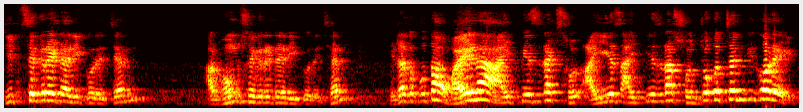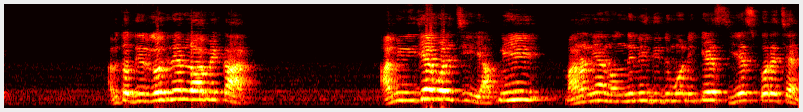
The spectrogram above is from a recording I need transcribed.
চিফ সেক্রেটারি করেছেন আর হোম সেক্রেটারি করেছেন, এটা তো কোথাও হয় না আইপিএসরা আইএস আইপিএসরা সহ্য করছেন কি করে? আমি তো দীর্ঘদিনের ল মেকার আমি নিজে বলছি, আপনি মাননীয় নন্দিনী দিদিমণিকে সিএস করেছেন।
